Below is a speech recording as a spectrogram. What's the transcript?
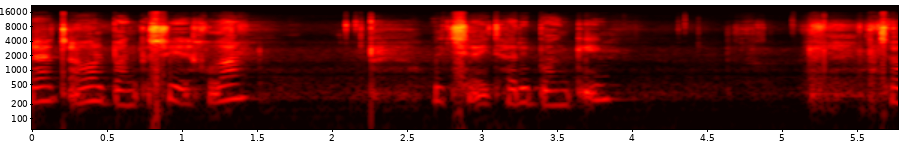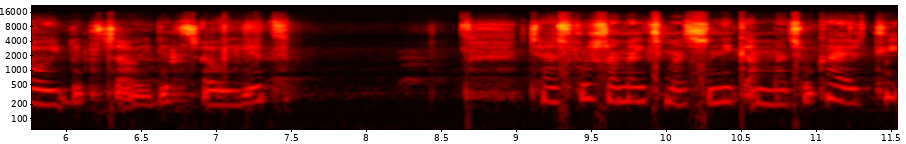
რა წავალ ბანკში ახლა? ვიცი აი თარი ბანკი. წავიდეთ, წავიდეთ, წავიდეთ. ჩემს ფულს რომელიც მას ნიკამ მაცუკა 1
